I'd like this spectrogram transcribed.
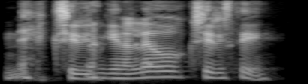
Ναι, για να λέω ξυριστή.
